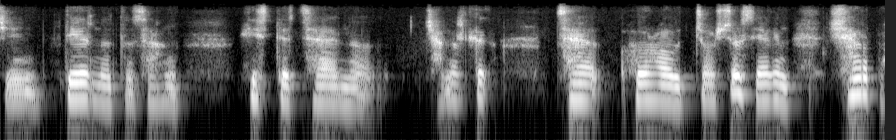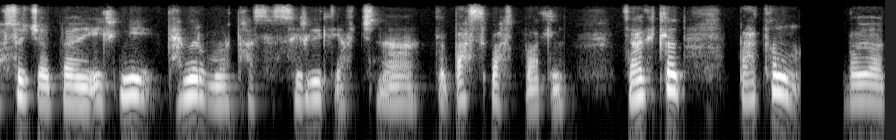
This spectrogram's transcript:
гин. Дээр нь одоо сайхан хийстэй цай чанарлаг цай хуураа удаж байгаа учраас яг нь шар босож одоо элний тамир муутахаас сэргийл явчихнаа. Бас бас болно. За гэтэл бадган буюу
